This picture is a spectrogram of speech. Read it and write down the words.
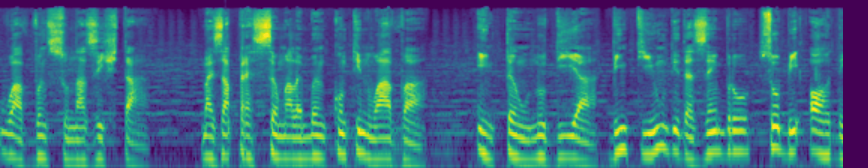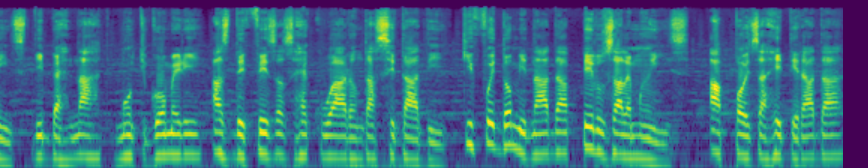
o avanço nazista mas a pressão alemã continuava. Então, no dia 21 de dezembro, sob ordens de Bernard Montgomery, as defesas recuaram da cidade, que foi dominada pelos alemães, após a retirada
